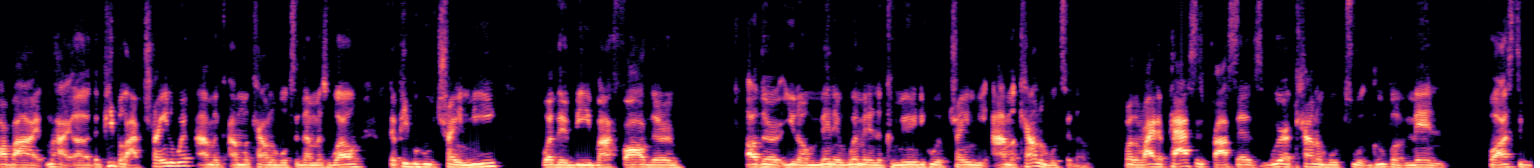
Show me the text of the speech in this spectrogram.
are by my uh, the people I've trained with. I'm I'm accountable to them as well. The people who've trained me, whether it be my father, other you know men and women in the community who have trained me, I'm accountable to them. For the rite of passage process, we're accountable to a group of men. For us to,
